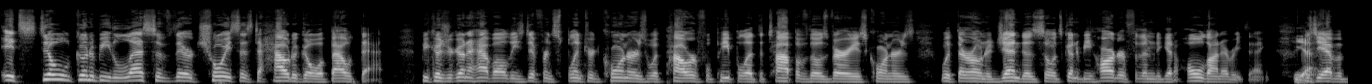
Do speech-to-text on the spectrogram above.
it's still going to be less of their choice as to how to go about that because you're going to have all these different splintered corners with powerful people at the top of those various corners with their own agendas. So it's going to be harder for them to get a hold on everything. Because yeah. you have a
